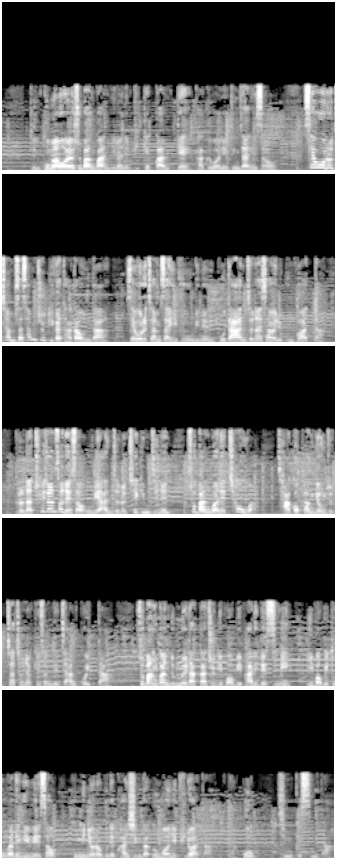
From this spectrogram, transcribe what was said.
고마워요 소방관이라는 피켓과 함께 박 의원이 등장해서 세월호 참사 3주기가 다가온다. 세월호 참사 이후 우리는 보다 안전한 사회를 꿈꿔왔다. 그러나 최전선에서 우리 안전을 책임지는 소방관의 처우와 작업 환경조차 전혀 개선되지 않고 있다. 소방관 눈물 닦아주기 법이 발의됐으니 이 법이 통과되기 위해서 국민 여러분의 관심과 응원이 필요하다라고 지목했습니다.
